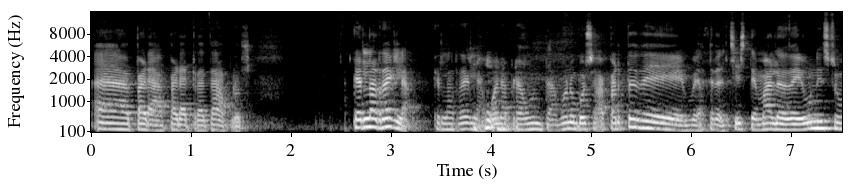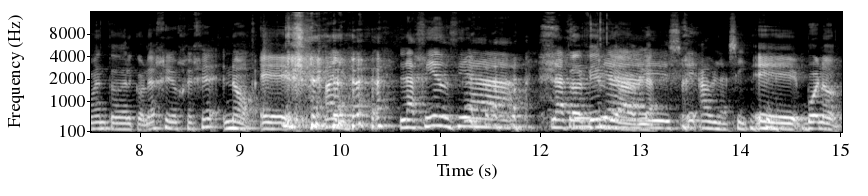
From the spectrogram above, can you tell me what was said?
Ah, para, para tratarlos. ¿Qué es la regla? ¿Qué es la regla? Buena pregunta. Bueno, pues aparte de, voy a hacer el chiste malo, de un instrumento del colegio, jeje, no, eh, Vaya, la ciencia, la La ciencia, ciencia habla. es- eh, habla, sí. eh, bueno,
